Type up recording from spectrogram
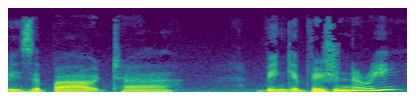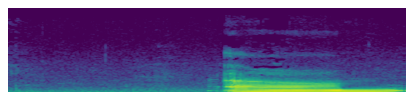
is about uh, being a visionary. Um,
